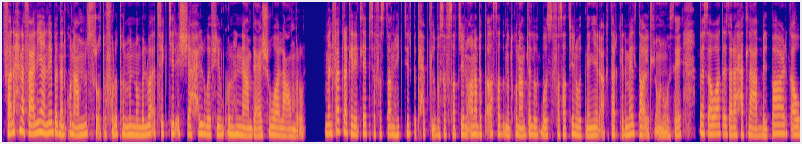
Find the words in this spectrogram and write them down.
فنحن فعليا ليه بدنا نكون عم نسرق طفولتهم منهم؟ بالوقت في كتير أشياء حلوة فيهم يكونوا هن عم بيعيشوها لعمرهم. من فترة كانت لابسة فستان وهي كتير بتحب تلبس فساتين وأنا بتقصد إنه تكون عم تلبس فساتين وتنانير أكتر كرمال طاقة الأنوثة. بس أوقات إذا رايحة تلعب بال park أو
